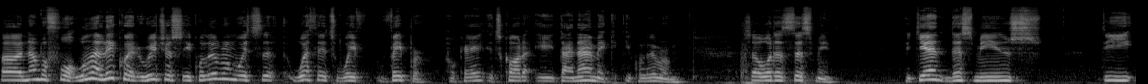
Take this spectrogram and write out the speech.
uh, number four, when a liquid reaches equilibrium with, with its wave vapor, okay, it's called a dynamic equilibrium. So what does this mean? Again, this means the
